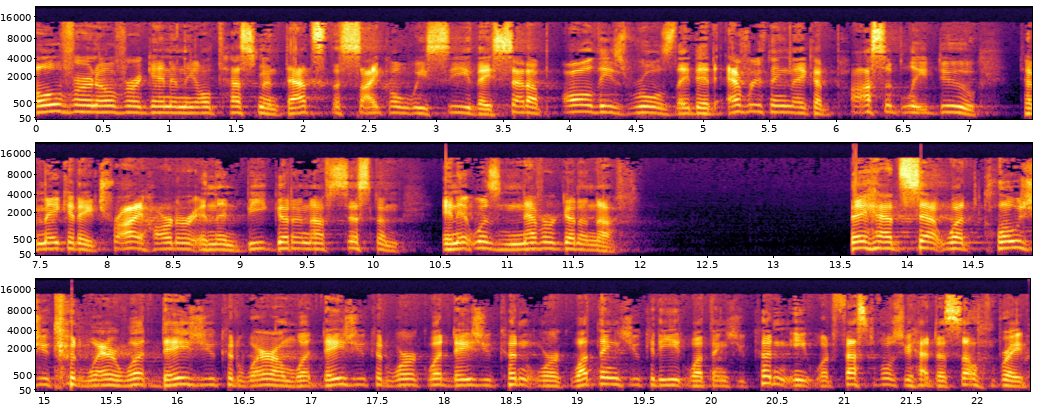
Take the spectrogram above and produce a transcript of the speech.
Over and over again in the Old Testament, that's the cycle we see. They set up all these rules. They did everything they could possibly do to make it a try harder and then be good enough system, and it was never good enough. They had set what clothes you could wear, what days you could wear them, what days you could work, what days you couldn't work, what things you could eat, what things you couldn't eat, what festivals you had to celebrate,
